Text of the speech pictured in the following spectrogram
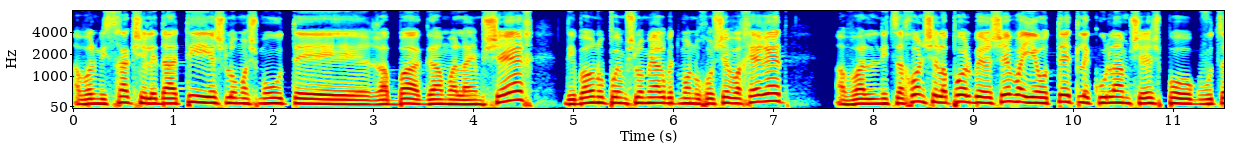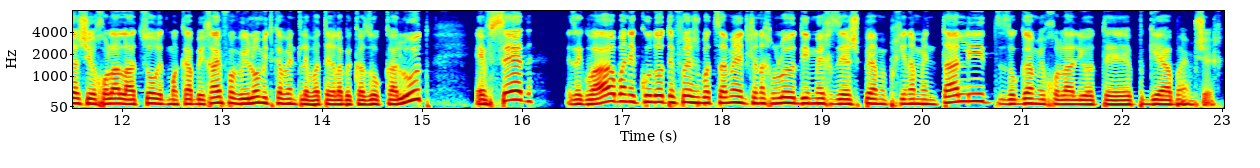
אבל משחק שלדעתי יש לו משמעות אה, רבה גם על ההמשך. דיברנו פה עם שלומי ארבטמן, הוא חושב אחרת. אבל ניצחון של הפועל באר שבע יאותת לכולם שיש פה קבוצה שיכולה לעצור את מכבי חיפה והיא לא מתכוונת לוותר לה בכזו קלות. הפסד, זה כבר ארבע נקודות הפרש בצמרת, כשאנחנו לא יודעים איך זה ישפיע מבחינה מנטלית, זו גם יכולה להיות uh, פגיעה בהמשך.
